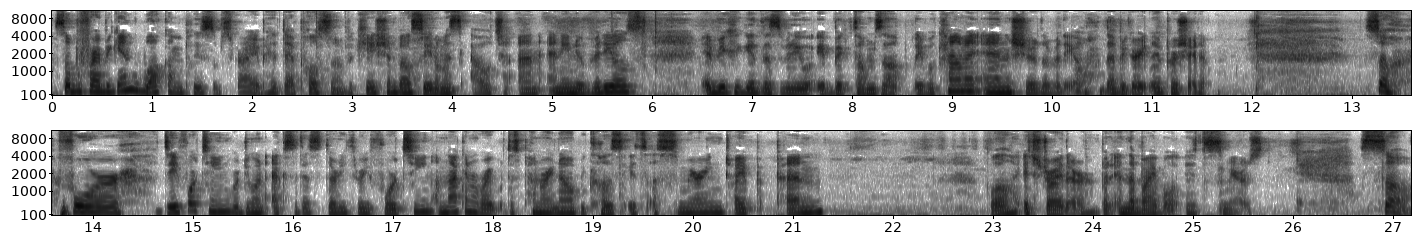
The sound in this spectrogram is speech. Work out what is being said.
So before I begin, welcome. Please subscribe. Hit that post notification bell so you don't miss out on any new videos. If you could give this video a big thumbs up, leave a comment, and share the video. That'd be greatly appreciated. So for day 14, we're doing Exodus 33 14. I'm not going to write with this pen right now because it's a smearing type pen. Well, it's dry there, but in the Bible, it smears. So,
